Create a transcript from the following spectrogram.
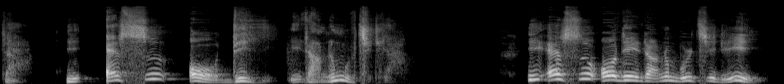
자, 이 SOD라는 물질이야. 이 SOD라는 물질이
